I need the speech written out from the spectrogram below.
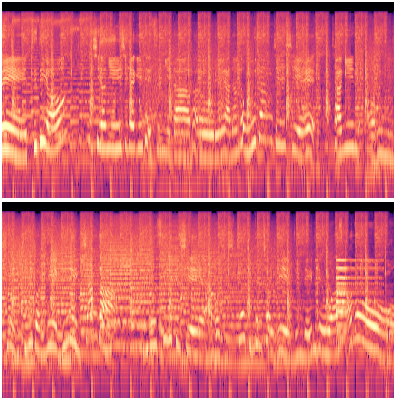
네, 드디어 시연이 시작이 됐습니다. 바로 우리 아나운서 오장진 씨의 장인 어른이신 우리 김일건님 닉네임 짱가 그리고 슬리피 씨의 아버지시죠 김동철님 닉네임 해와 사모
